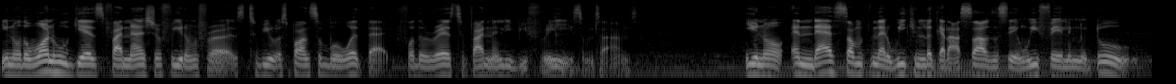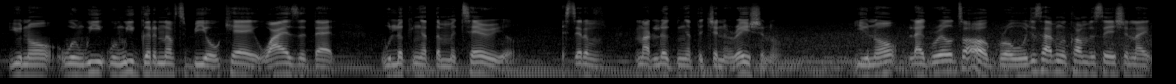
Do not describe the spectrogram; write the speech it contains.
you know, the one who gets financial freedom first, to be responsible with that, for the rest to finally be free sometimes. You know, and that's something that we can look at ourselves and say, we're failing to do. You know, when we when we good enough to be okay, why is it that we're looking at the material instead of not looking at the generational? You know, like real talk, bro. We're just having a conversation like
